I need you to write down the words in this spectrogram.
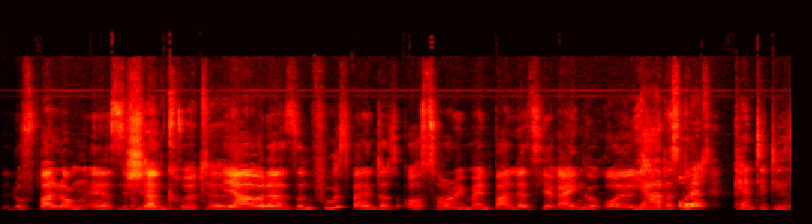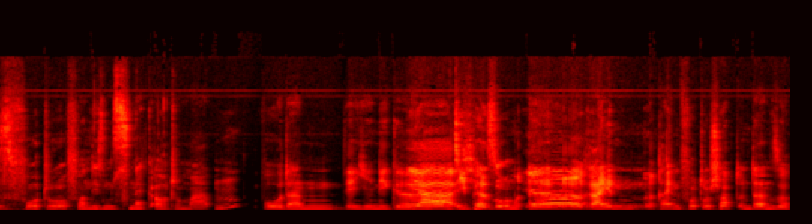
Luftballon ist? Eine Schildkröte. Ja, oder so ein Fußball und das, oh sorry, mein Ball ist hier reingerollt. ja das Oder kennt ihr dieses Foto von diesem Snackautomaten, wo dann derjenige Ja, die ich- Person äh, ja. rein, rein photoshoppt und dann so,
